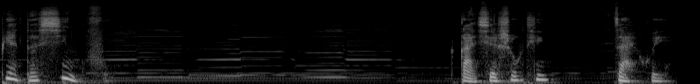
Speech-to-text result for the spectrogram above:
变得幸福。感谢收听，再会。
